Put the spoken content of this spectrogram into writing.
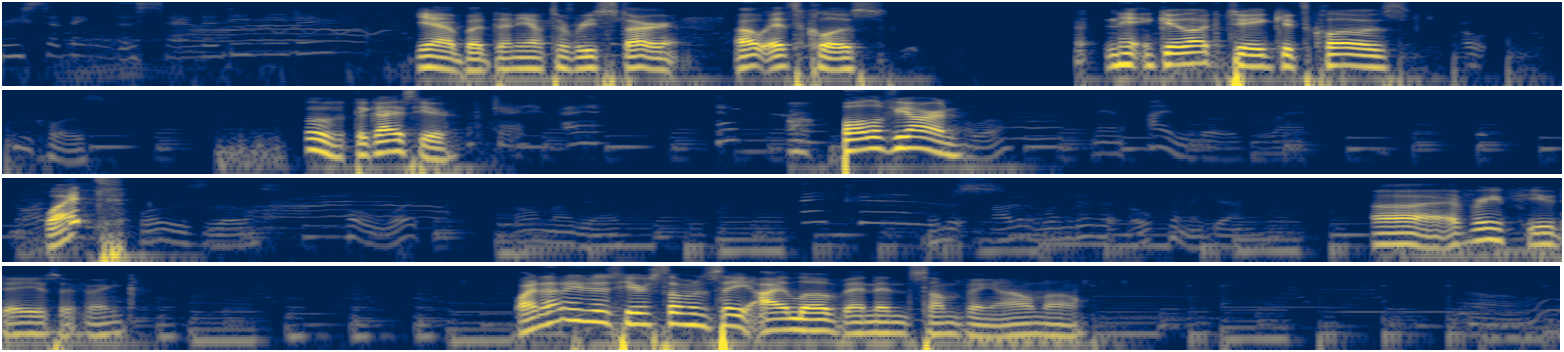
resetting the sanity meter. Yeah, but then you have to restart. Oh, it's closed. Good luck, Jake. It's closed. I'm closed. Oh, the guy's here. Ball of yarn. Man, I love Lat. What? Closed. Oh what? Oh my gosh. Does it, when does it open again? Uh, every few days, I think. Why did I just hear someone say "I love" and then something? I don't know.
